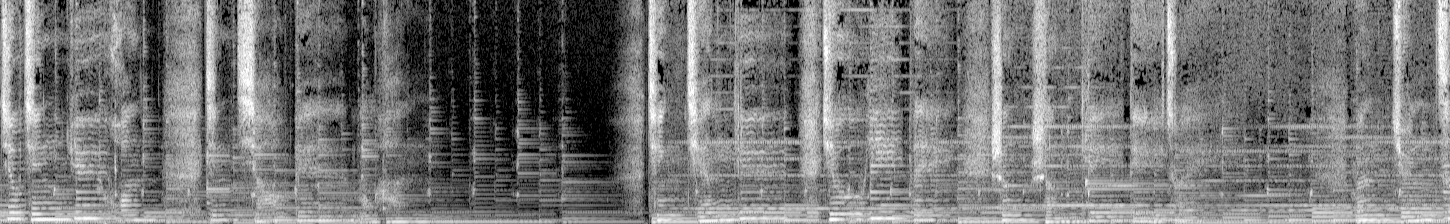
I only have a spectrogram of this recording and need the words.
酒尽余欢，今宵别梦寒。清千缕，酒一杯，声声离笛催。问君此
